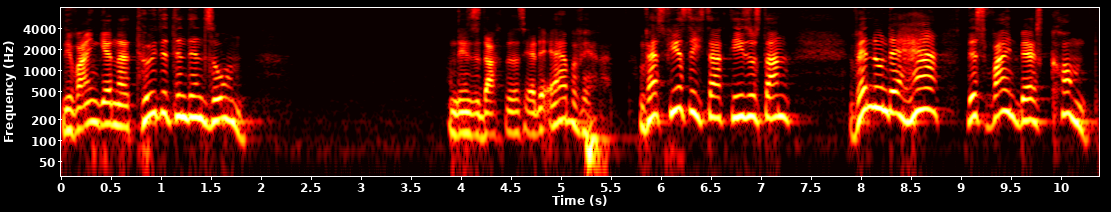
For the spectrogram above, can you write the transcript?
Die Weingärtner töteten den Sohn, an den sie dachten, dass er der Erbe wäre. Und Vers 40 sagt Jesus dann, wenn nun der Herr des Weinbergs kommt,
